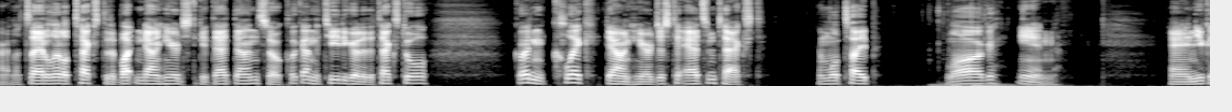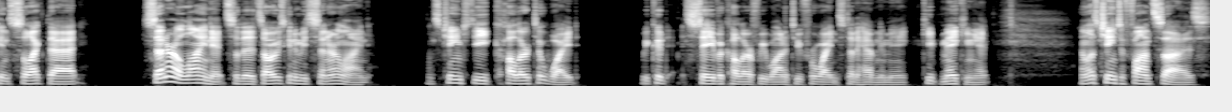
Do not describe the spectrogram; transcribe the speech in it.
All right, let's add a little text to the button down here just to get that done. So click on the T to go to the text tool. Go ahead and click down here just to add some text, and we'll type log in. And you can select that Center align it so that it's always going to be center aligned. Let's change the color to white. We could save a color if we wanted to for white instead of having to make, keep making it. And let's change the font size.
